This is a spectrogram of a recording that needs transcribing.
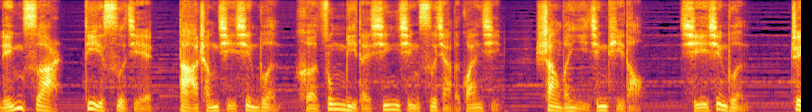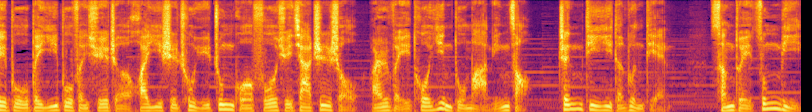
零四二第四节大乘起信论和宗密的心性思想的关系。上文已经提到，起信论这部被一部分学者怀疑是出于中国佛学家之手而委托印度马明造真谛义的论点，曾对宗密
